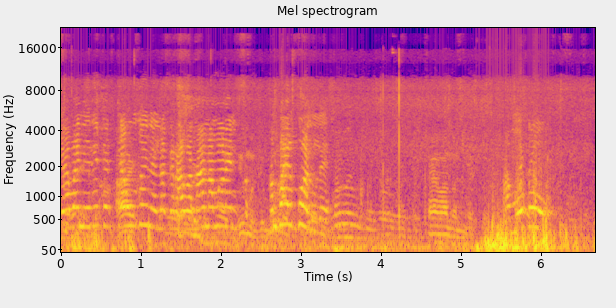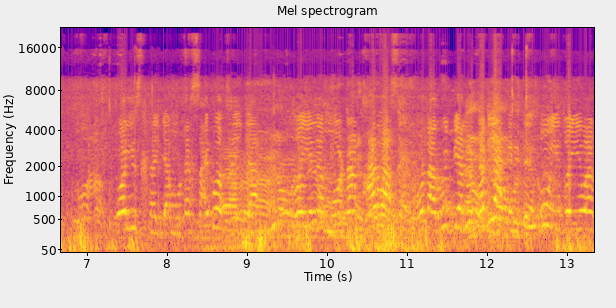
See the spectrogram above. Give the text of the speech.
કહેવાની રીતે કેવું જોઈએ નકર આવા નાના માણસ સંભાળ કોણ લે? કાંઈ વાંધો નહીં. આ મોટો પોલીસ થઈ ગયા મોટા સાહેબો થઈ ગયા. તો એને મોઢા ફાડવા છે. મોટા રૂપિયાને ઢગલા કરી દે. હું એ તો એવા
